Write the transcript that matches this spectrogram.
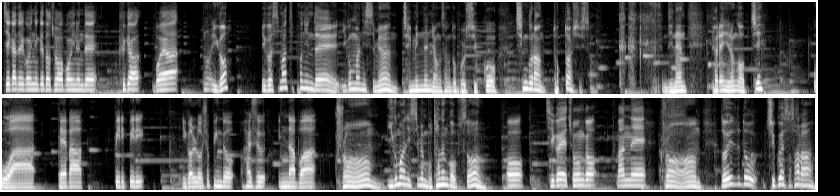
제가 들고 있는 게 더 좋아 보이는데 그거 뭐야? 어 이거? 이거 스마트폰인데 이것만 있으면 재밌는 영상도 볼 수 있고 친구랑 톡도 할 수 있어. 크크크. 니넨 별엔 이런 거 없지? 우와 대박 삐리삐리 이걸로 쇼핑도 할 수 있나 봐. 그럼 이것만 있으면 못하는 거 없어. 오 지구에 좋은 거 많네. 그럼 너희들도 지구에서 살아.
